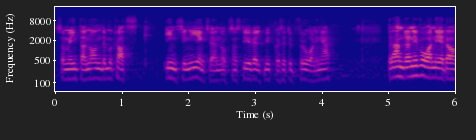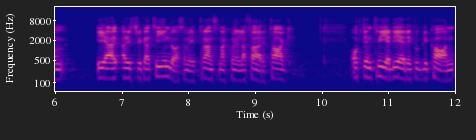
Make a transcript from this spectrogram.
som inte har någon demokratisk insyn egentligen och som styr väldigt mycket och sätter upp förordningar. Den andra nivån är de är aristokratin då, som är transnationella företag. Och den tredje är republikan,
